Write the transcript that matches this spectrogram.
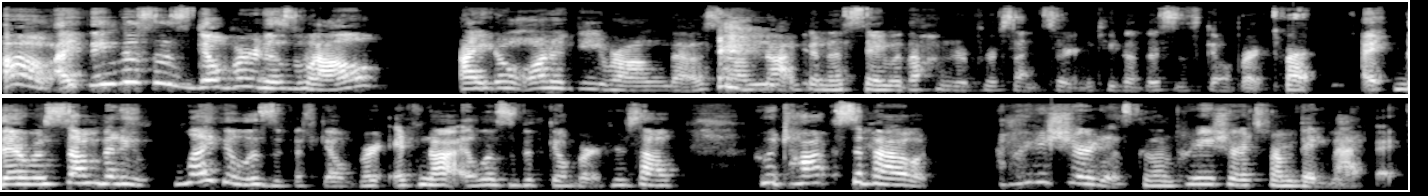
oh, I think this is Gilbert as well. I don't want to be wrong though, so I'm not going to say with 100% certainty that this is Gilbert. But I, there was somebody like Elizabeth Gilbert, if not Elizabeth Gilbert herself, who talks about. I'm pretty sure it is because I'm pretty sure it's from Big Magic,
